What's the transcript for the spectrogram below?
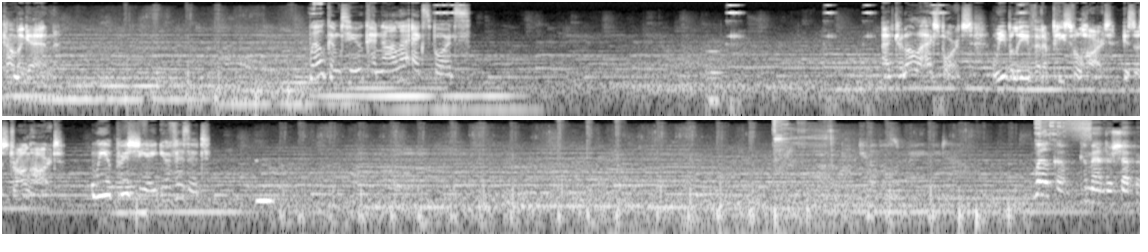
Come again. Welcome to Kanala Exports. At Kanala Exports, we believe that a peaceful heart is a strong heart. We appreciate your visit. Welcome, Commander Shepard.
